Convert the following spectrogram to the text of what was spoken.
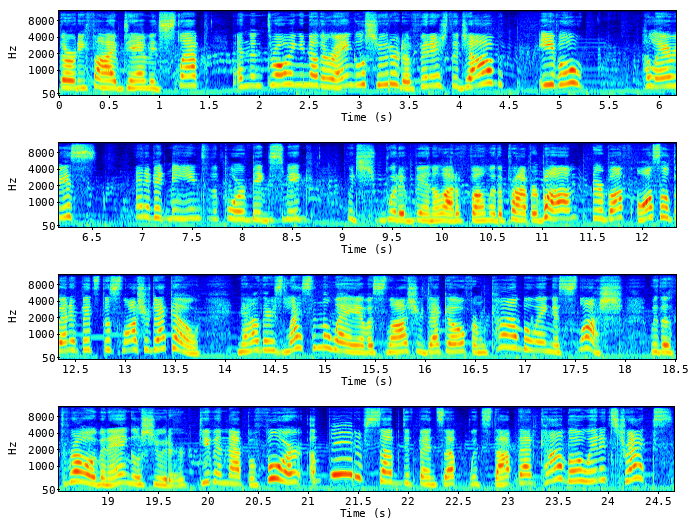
35 damage slap, and then throwing another angle shooter to finish the job? Evil, hilarious, and a bit mean to the poor big swig which would have been a lot of fun with a proper bomb. Your buff also benefits the Slosher Deco. Now there's less in the way of a Slosher Deco from comboing a slush with a throw of an angle shooter, given that before, a bit of sub defense up would stop that combo in its tracks.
